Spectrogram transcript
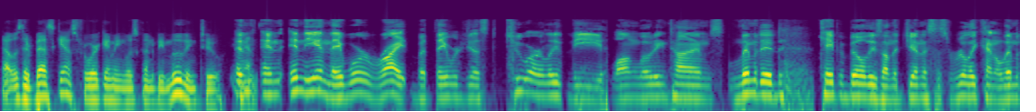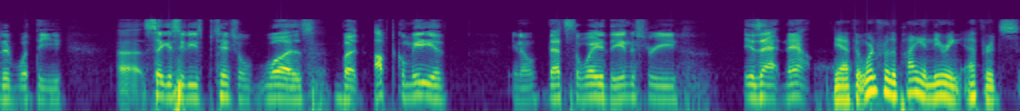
that was their best guess for where gaming was going to be moving to. And, and, and, in the end, they were right, but they were just too early. The long loading times, limited capabilities on the Genesis really kind of limited what the uh, Sega CD's potential was, but optical media, you know, that's the way the industry is at now. Yeah, if it weren't for the pioneering efforts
